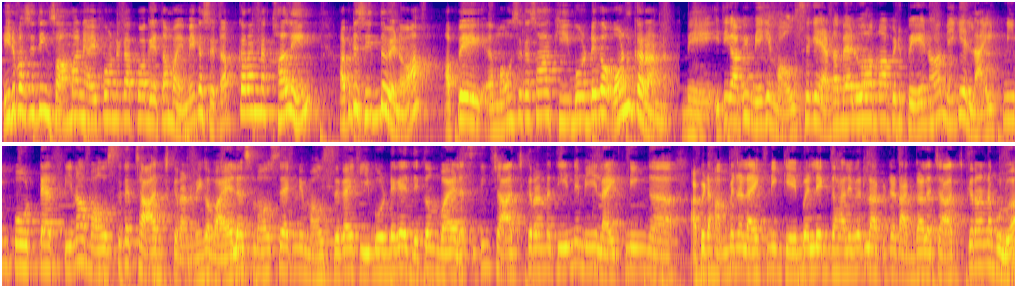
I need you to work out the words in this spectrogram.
ඊට පසිතින් සාමාන්‍ය iPhone එකක් වගේ තමයි මේක සෙටප් කරන්න කලින් අපිට සිද්ධ වෙනවා අපේ මවසක සහ කීබෝඩ් එක ඔන් කරන්න. මේ ඉති අපි මේ මවසක යට බැලුවහම අපිට පේනවා මේක ලයිටනින් පෝට් ඇතින මවස්සක චාර්ජ් කරන මේ වයිලස් මවසයක්න මවසකයි කීබෝඩ් එකයි දෙකම් වයිලස් ඉතින් චාර්ජ් කරන්න තියන්නේ මේ ලයිටනිං අපිට හම්බෙන ලයිටනින් කේබල්ලෙක් හලිවෙරලා අපිට ටක්ගල චාර්ජ් කරන්න පුළුව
